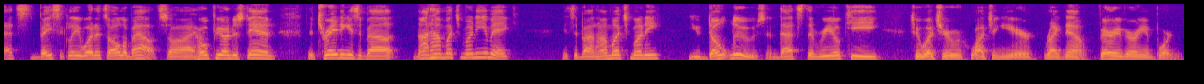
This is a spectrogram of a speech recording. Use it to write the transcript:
that's basically what it's all about. So I hope you understand that trading is about not how much money you make, it's about how much money you don't lose. And that's the real key to what you're watching here right now. Very, very important,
